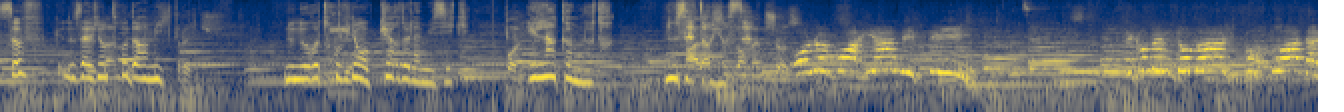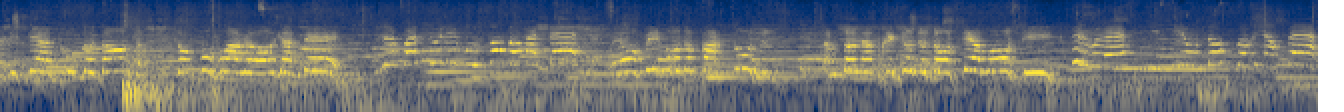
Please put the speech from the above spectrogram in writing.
Sauf que nous avions trop dormi. Nous nous retrouvions au cœur de la musique et l'un comme l'autre, nous attendrions ça. On ne voit rien ici quand même dommage pour toi d'assister à un cours de danse sans pouvoir le regarder. Je vois tous les mouvements dans ma tête. Et on vibre de partout je- Ça me donne l'impression de danser à moi aussi. C'est vrai Ici, on danse sans rien faire.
